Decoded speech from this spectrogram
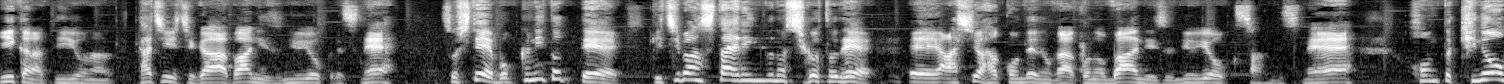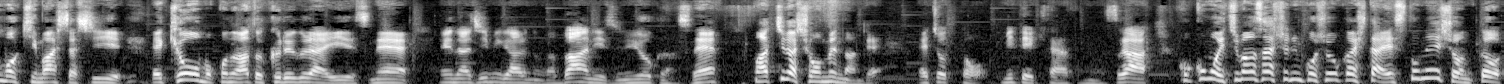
いいかなというような立ち位置がバーニーズニューヨークですね。そして僕にとって一番スタイリングの仕事で、えー、足を運んでるのがこのバーニーズニューヨークさんですね。ほんと昨日も来ましたし、え今日もこの後来るぐらいですね、え馴染みがあるのがバーニーズニューヨークなんですね。あっちが正面なんで、えちょっと見ていきたいなと思いますが、ここも一番最初にご紹介したエストネーションと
